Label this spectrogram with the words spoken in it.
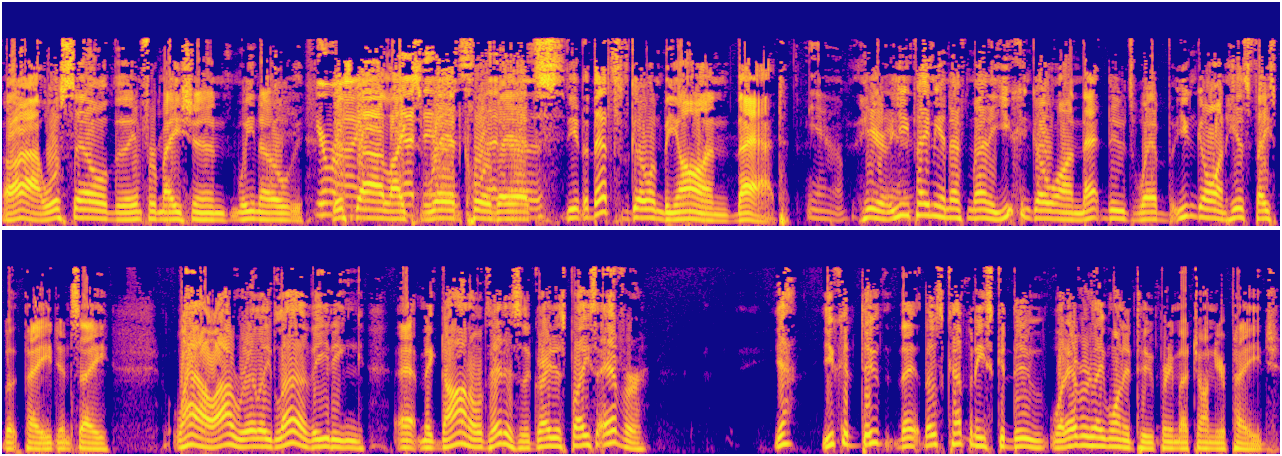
All right, we'll sell the information. We know You're this right. guy likes That red. That Corvettes. You know, that's going beyond that. Yeah. Here, you pay me enough money, you can go on that dude's web. You can go on his Facebook page and say, "Wow, I really love eating at McDonald's. That is the greatest place ever." Yeah, you could do. Th- those companies could do whatever they wanted to, pretty much on your page.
